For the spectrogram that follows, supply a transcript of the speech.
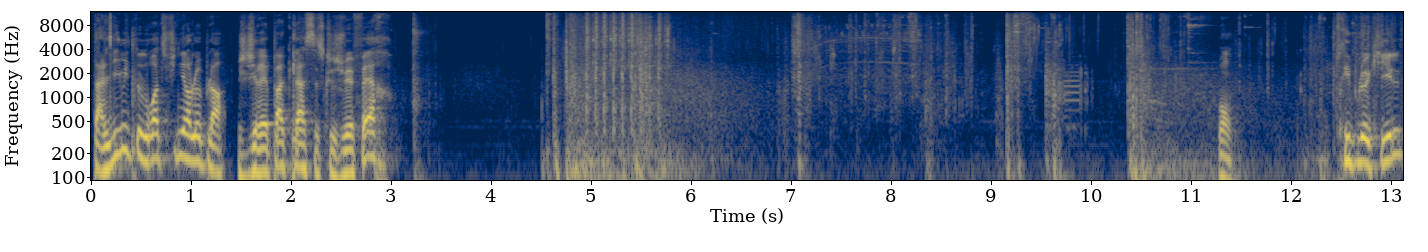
t'as limite le droit de finir le plat. Je dirais pas que là, c'est ce que je vais faire. Bon. Triple kill.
